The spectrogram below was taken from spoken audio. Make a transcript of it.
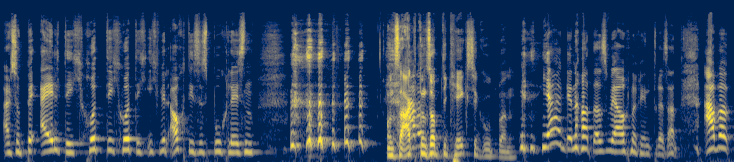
Also beeil dich, hut dich, hut dich. Ich will auch dieses Buch lesen. Und sagt Aber- uns, ob die Kekse gut waren. ja, genau, das wäre auch noch interessant. Aber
